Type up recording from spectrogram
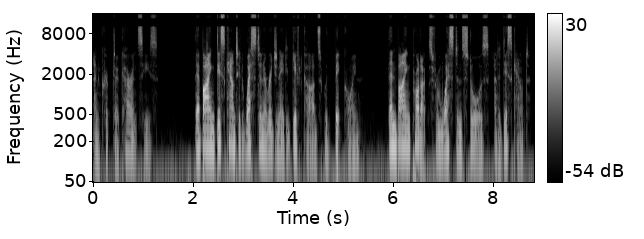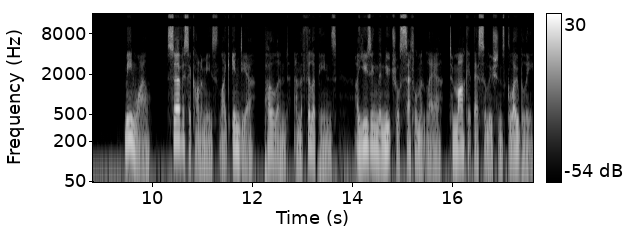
and cryptocurrencies. They're buying discounted Western originated gift cards with Bitcoin, then buying products from Western stores at a discount. Meanwhile, service economies like India, Poland, and the Philippines are using the neutral settlement layer to market their solutions globally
